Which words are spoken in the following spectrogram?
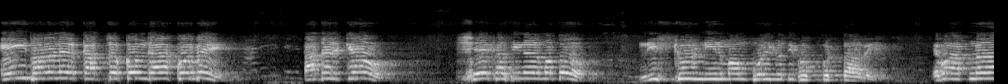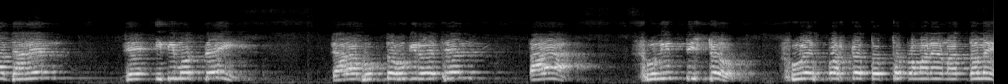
এই ধরনের কার্যক্রম যারা করবে, তাদেরকেও শেখ হাসিনার মতো নিষ্ঠুর, নির্মম পরিণতি ভোগ করতে হবে। এবং আপনারা জানেন যে ইতিমধ্যেই যারা ভুক্তভোগী রয়েছেন, তারা সুনির্দিষ্ট, সুস্পষ্ট তথ্য প্রমাণের মাধ্যমে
